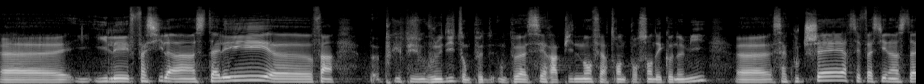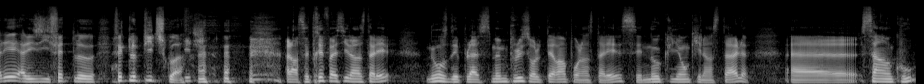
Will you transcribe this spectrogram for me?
il est facile à installer. Enfin, vous le dites, on peut, on peut assez rapidement faire 30% d'économie. ça coûte cher, c'est facile à installer. Allez-y, faites le, faites le pitch quoi. Alors c'est très facile à installer. Nous on se déplace même plus sur le terrain pour l'installer. C'est nos clients qui l'installent. Euh, ça a un coût.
